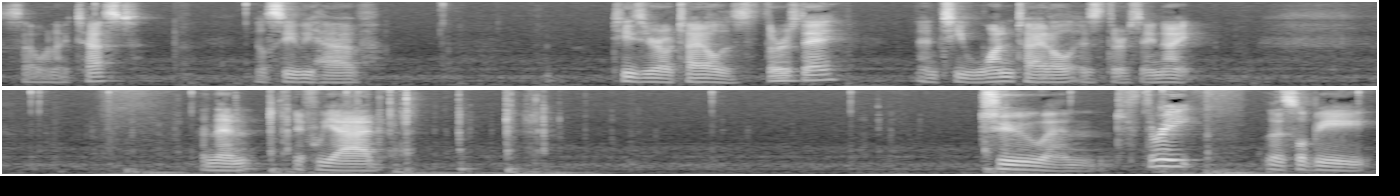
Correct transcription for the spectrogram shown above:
So when I test, you'll see we have T0 title is Thursday and T1 title is Thursday night. And then if we add 2 and 3, this will be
